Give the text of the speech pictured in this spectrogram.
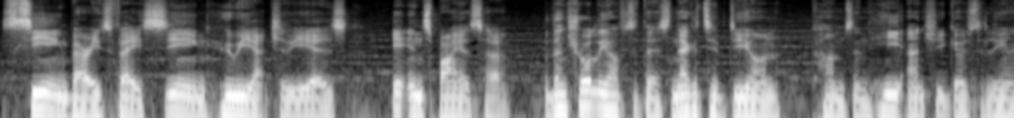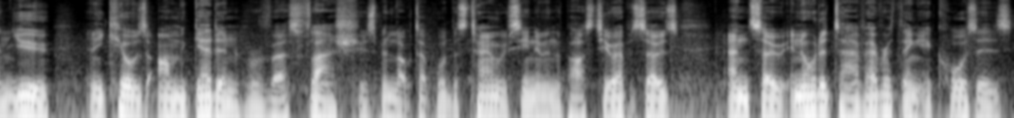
seeing Barry's face, seeing who he actually is. It inspires her. But then shortly after this, Negative Deon comes and he actually goes to Lian Yu and he kills Armageddon Reverse Flash, who's been locked up all this time. We've seen him in the past two episodes. And so, in order to have everything, it causes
